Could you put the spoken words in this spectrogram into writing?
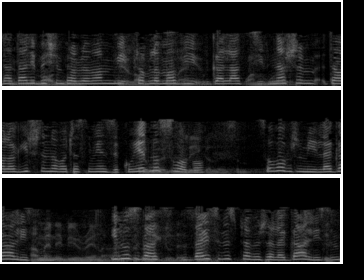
nadalibyśmy problemami, problemowi w Galacji, w naszym teologicznym, nowoczesnym języku? Jedno słowo. Słowo brzmi legalizm. Ilu z Was zdaje sobie sprawę, że legalizm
